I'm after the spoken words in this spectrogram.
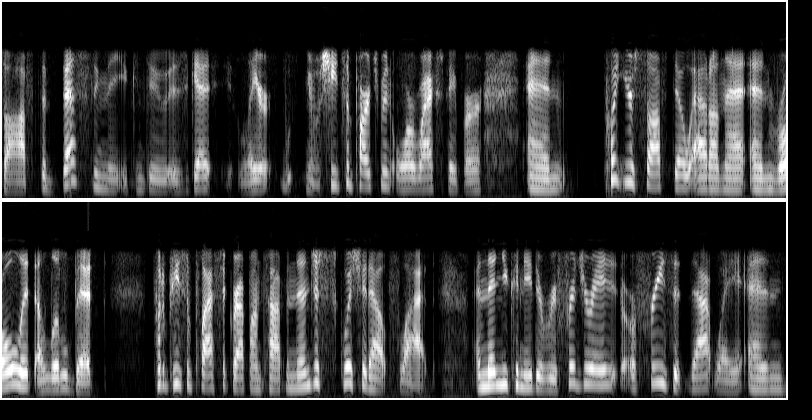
soft, the best thing that you can do is get layer, you know, sheets of parchment or wax paper and put your soft dough out on that and roll it a little bit. Put a piece of plastic wrap on top and then just squish it out flat. And then you can either refrigerate it or freeze it that way. And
